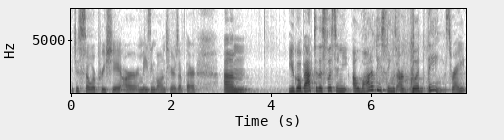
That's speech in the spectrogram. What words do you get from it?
I just so appreciate our amazing volunteers up there. Um, you go back to this list, and a lot of these things are good things, right?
